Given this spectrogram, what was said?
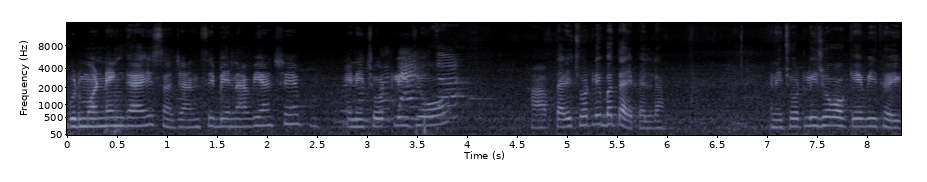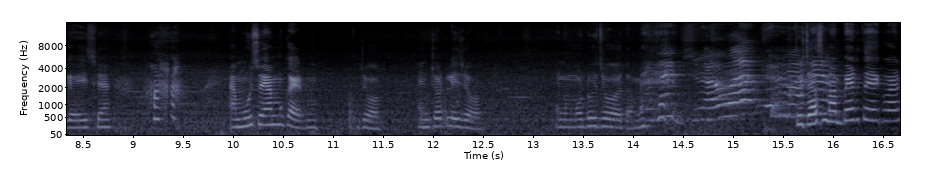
ગુડ મોર્નિંગ ગાઈસ જાનસી બેન આવ્યા છે એની ચોટલી જુઓ હા તારી ચોટલી બતાય પહેલાં એની ચોટલી જુઓ કેવી થઈ ગઈ છે આમ હું શું એમ કર જો એની ચોટલી જુઓ એનું મોઢું જુઓ તમે. તું ચશ્મા પહેરતો એકવાર.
